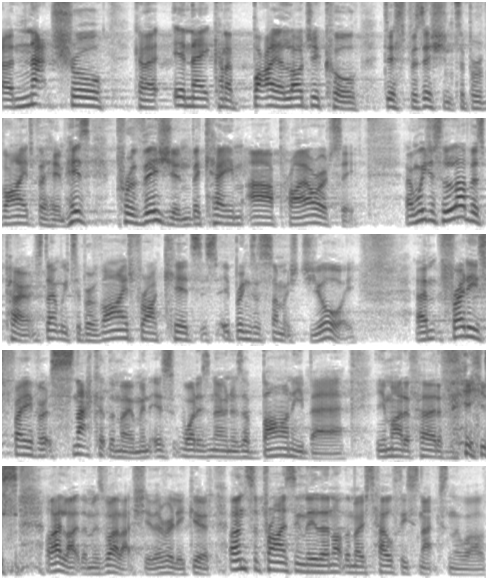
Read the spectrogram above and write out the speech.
a natural, kind of innate, kind of biological disposition to provide for him. His provision became our priority. And we just love as parents, don't we, to provide for our kids. it brings us so much joy. Um, Freddie's favorite snack at the moment is what is known as a Barny Bear. You might have heard of these. I like them as well, actually. They're really good. Unsurprisingly, they're not the most healthy snacks in the world.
